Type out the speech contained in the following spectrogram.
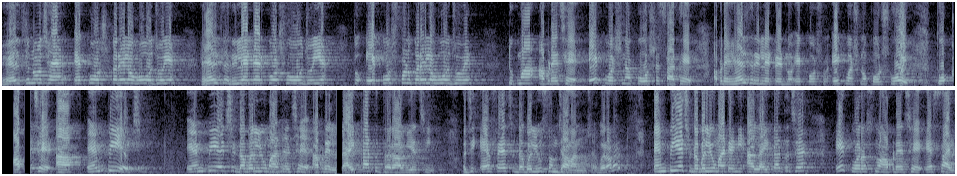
હેલ્થનો છે, એ કોર્સ કરેલો હોવો જોઈએ. હેલ્થ રિલેટેડ કોર્સ હોવો જોઈએ. તો એ કોર્સ પણ કરેલો હોવો જોઈએ. ટૂંકમાં આપણે છે એક વર્ષના કોર્સ સાથે આપણે હેલ્થ રિલેટેડનો એક કોર્સ એક વર્ષનો કોર્સ હોય તો આપણે છે આ એમપીએચ એમપીએચ ડબલ્યુ માટે છે આપણે લાયકાત ધરાવીએ છીએ. હજી એફ એચ ડબલ્યુ સમજાવવાનું છે, બરાબર? એમપીએચ ડબલ્યુ માટેની આ લાયકાત છે, એક વર્ષનો આપણે છે એસઆઈ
